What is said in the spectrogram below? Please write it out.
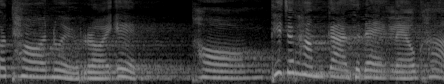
กทหน่วยร้อยเอ็ดพร้อมที่จะทำการแสดงแล้วค่ะ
